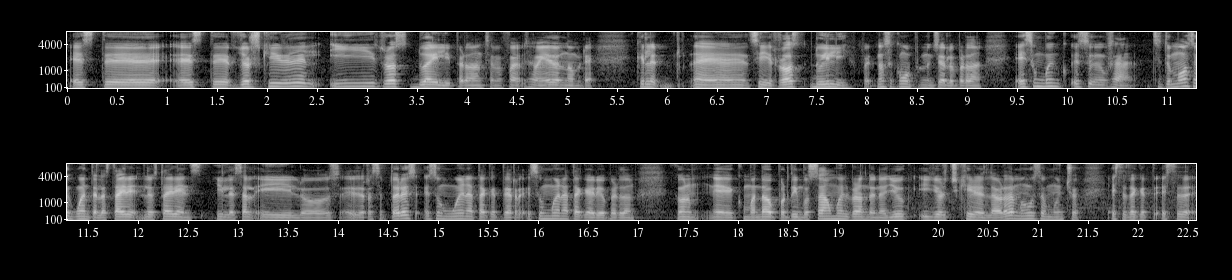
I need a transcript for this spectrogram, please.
este este George Kittle y Ross Dwelly, perdón, se me fue, se me ha ido el nombre que le, eh, sí, Ross Dwiley, no sé cómo pronunciarlo, perdón. Es un buen, o sea, si tomamos en cuenta las los Tyrants y, y los eh, receptores, es un buen ataque es un buen ataque aéreo, perdón, con, eh, comandado por Timbo Samuel, Brandon Ayuk y George Kittle. La verdad me gusta mucho este ataque, este,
